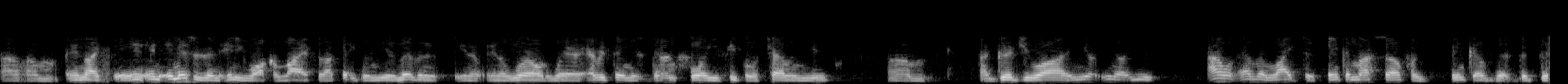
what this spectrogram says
um, and like, and, and this is in any walk of life, but I think when you're living, you know, in a world where everything is done for you, people are telling you um, how good you are, and you, you know, you, I don't ever like to think of myself or think of the, the, the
